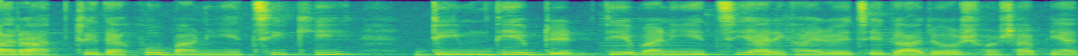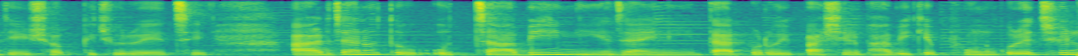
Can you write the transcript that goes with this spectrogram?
আর রাত্রে দেখো বানিয়েছি কি? ডিম দিয়ে, ব্রেড দিয়ে বানিয়েছি আর এখানে রয়েছে গাজর, শসা, পেঁয়াজ, এই সব কিছু রয়েছে। আর জানো তো, ও চাবিই নিয়ে যায়নি। তারপর ওই পাশের ভাবিকে ফোন করেছিল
